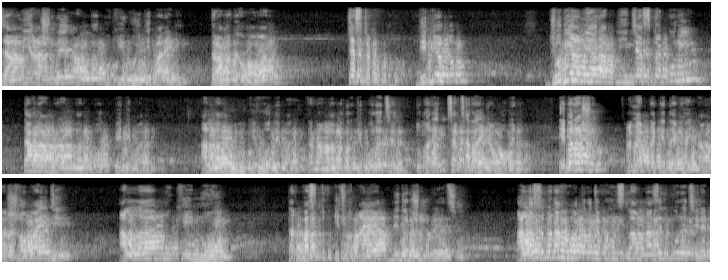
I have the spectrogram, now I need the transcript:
যে আমি আসলে আল্লাহর মুখী হইতে পারিনি। তাহলে আমাকে হওয়ার চেষ্টা করতে হবে। দ্বিতীয়ত, যদি আমি আর আপনি চেষ্টা করি, তাহলে আমরা আল্লাহর পথ পেতে পারি। আল্লাহ অভিমুখী হতে পারি। কারণ আল্লাহ আমাদেরকে বলেছেন, তোমার ইচ্ছা ছাড়া এটা হবে না। এবার আসুন, আমি আপনাকে দেখাই। আমরা সবাই যে আল্লাহমুখী নই, তার বাস্তব কিছু আয়াত নিদর্শন রয়েছে। আল্লাহ যখন ইসলাম নাযিল করেছিলেন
